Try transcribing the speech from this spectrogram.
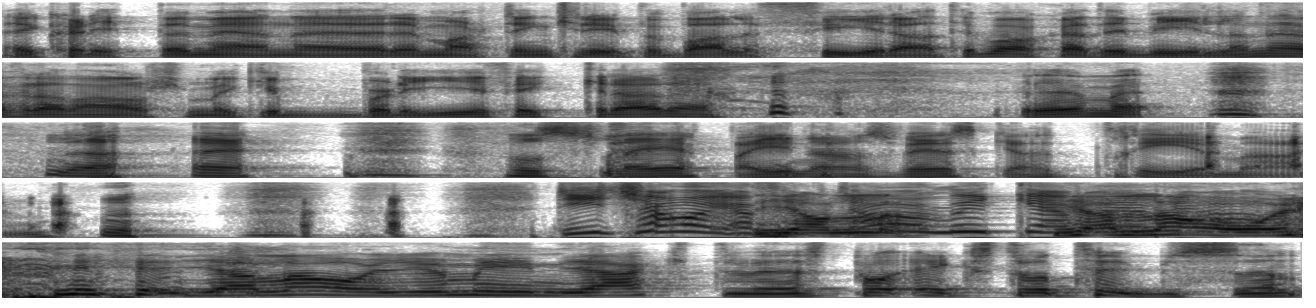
Det klipper med när Martin kryper på alla fyra tillbaka till bilen där för att han har så mycket bly i fickorna. Det är med. Nej, får släpa in hans väska tre man. Dit har jag, fick Jag, ta mycket jag, la, jag la ju min jaktväst på X2000.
